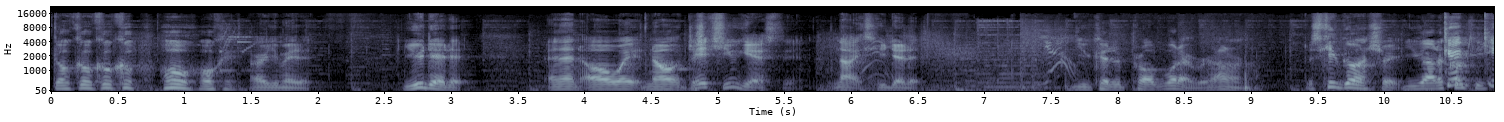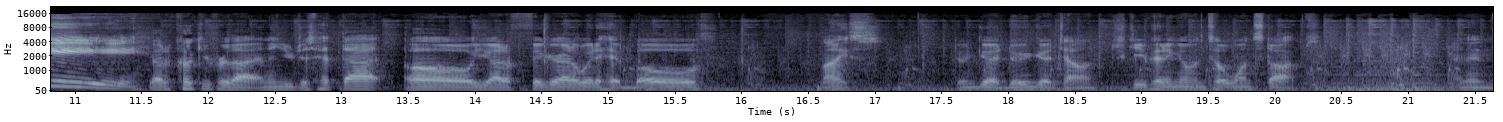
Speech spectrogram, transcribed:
Go go go go. Oh okay. All right, you made it. You did it. And then oh wait no just Bitch, you guessed it. Nice, you did it. You could have probably whatever. I don't know. Just keep going straight. You got a cookie. Cookie. You got a cookie for that, and then you just hit that. Oh, you gotta figure out a way to hit both. Nice. Doing good. Doing good, Talon. Just keep hitting them until one stops. And then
